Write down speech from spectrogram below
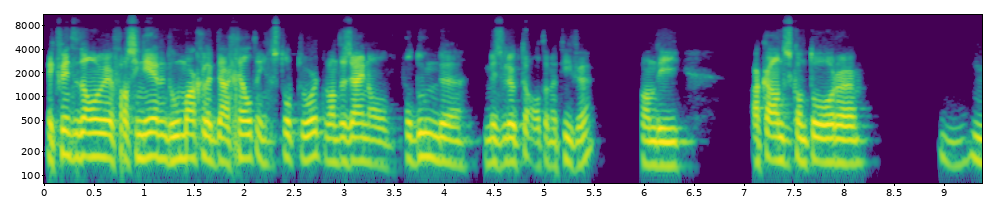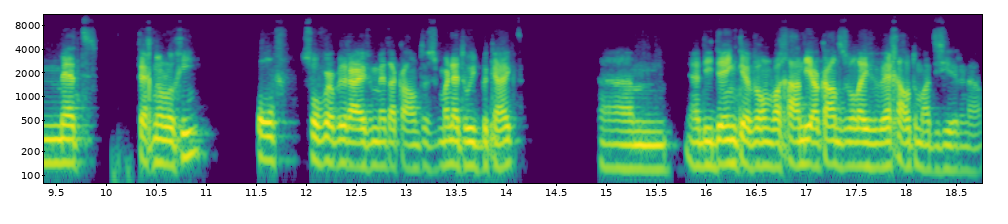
Ik vind het allemaal weer fascinerend hoe makkelijk daar geld in gestopt wordt. Want er zijn al voldoende mislukte alternatieven. Van die accountantskantoren met technologie of softwarebedrijven met accountants, maar net hoe je het bekijkt. Um, ja, die denken van we gaan die accountants wel even wegautomatiseren. Nou,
